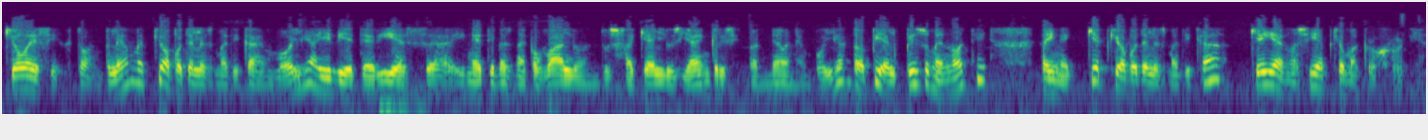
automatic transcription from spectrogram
πιο εφικτό πλέον με πιο αποτελεσματικά εμβόλια. Ήδη οι εταιρείες ε, είναι έτοιμες να υποβάλουν τους φακέλους για έγκριση των νέων εμβολίων τα οποία ελπίζουμε ότι θα είναι και πιο αποτελεσματικά και η ανοσία πιο μακροχρόνια.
